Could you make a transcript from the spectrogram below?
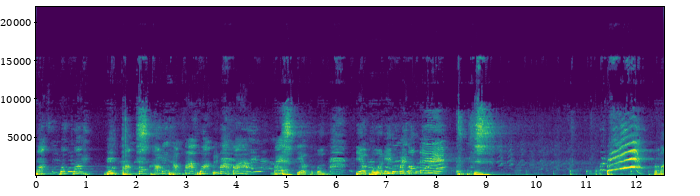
ควักควักควักพูดคำสองคำไม่ทำตาคว้างเป็นหมาบ้า แม่เดี่ยวเถอะมึง เดี่ยวเถอะวันนี้มึงไม่ต้องแดกทำไม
